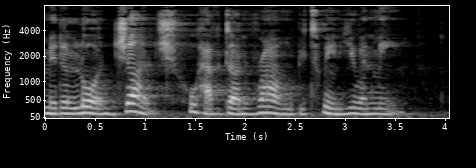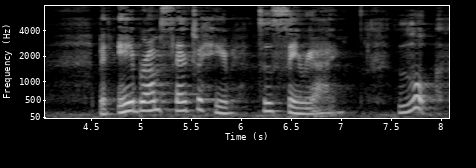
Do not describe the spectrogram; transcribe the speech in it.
May the Lord judge who have done wrong between you and me. But Abram said to, him, to Sarai, Look,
